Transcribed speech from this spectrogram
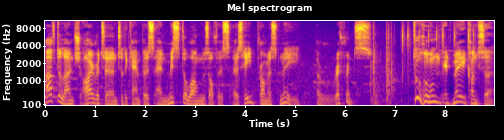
After lunch, I returned to the campus and Mr. Wong's office as he'd promised me a reference. To whom it may concern,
